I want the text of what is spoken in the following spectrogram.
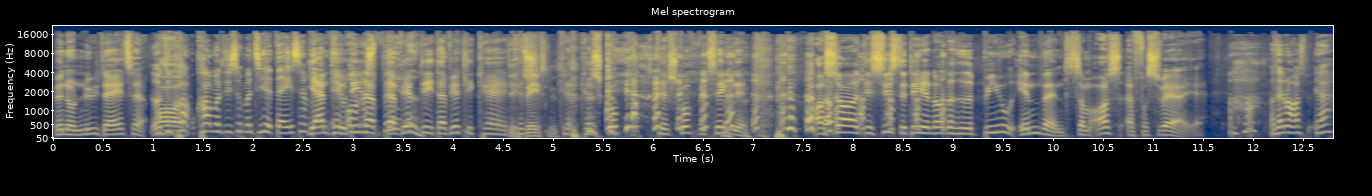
med nogle nye data. Når de kom, kommer de så med de her data Jamen, det er jo det, der, der, virkelig, der virkelig kan, Det kan, kan, kan, skubbe, kan skubbe ved tingene. Og så det sidste, det er noget, der hedder BioInvent, som også er fra Sverige. Aha, og den er også... Ja.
